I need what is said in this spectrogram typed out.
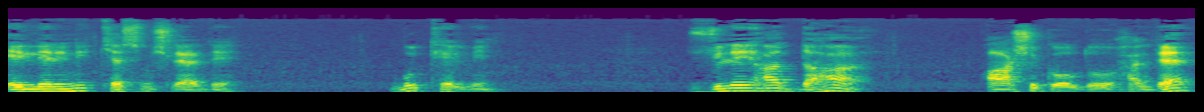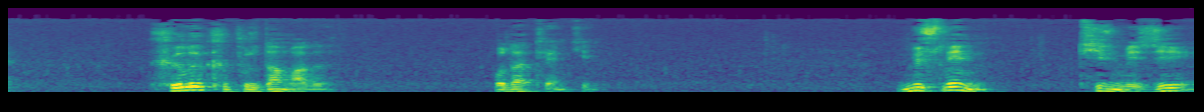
ellerini kesmişlerdi. Bu telvin. Züleyha daha aşık olduğu halde kılı kıpırdamadı. O da temkin. Müslim, Tirmizi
